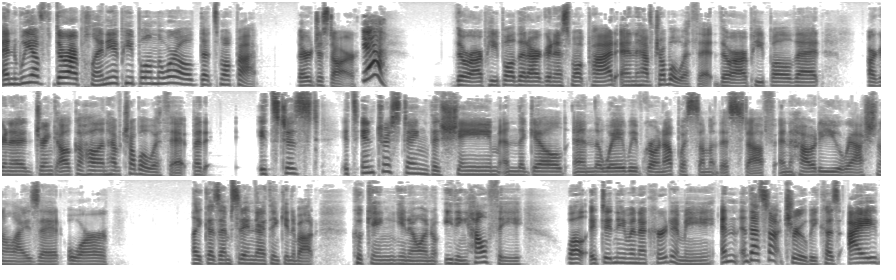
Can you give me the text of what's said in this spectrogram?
And we have there are plenty of people in the world that smoke pot. There just are. yeah There are people that are going to smoke pot and have trouble with it. There are people that are going to drink alcohol and have trouble with it. But it's just it's interesting the shame and the guilt and the way we've grown up with some of this stuff and how do you rationalize it or like as I'm sitting there thinking about cooking, you know, and eating healthy, well, it didn't even occur to me. And, and that's not true because I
